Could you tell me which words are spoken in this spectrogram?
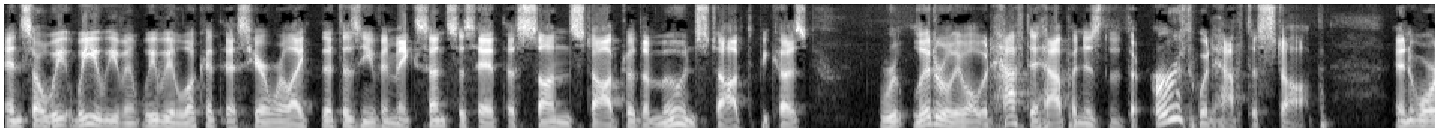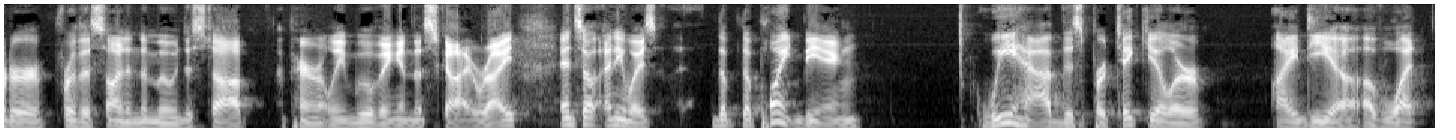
And so we, we even we, we look at this here, we're like, that doesn't even make sense to say that the sun stopped or the moon stopped because literally what would have to happen is that the earth would have to stop in order for the sun and the moon to stop apparently moving in the sky, right? And so, anyways, the, the point being, we have this particular idea of what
